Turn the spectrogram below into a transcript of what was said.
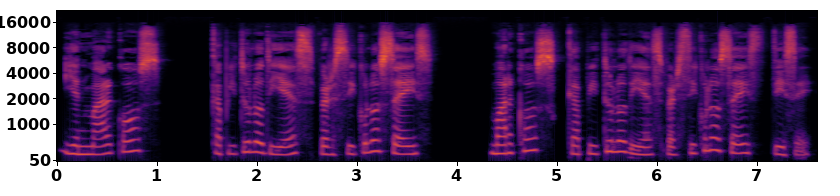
Y en Marcos capítulo 10, versículo 6, Marcos capítulo 10, versículo 6 dice,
